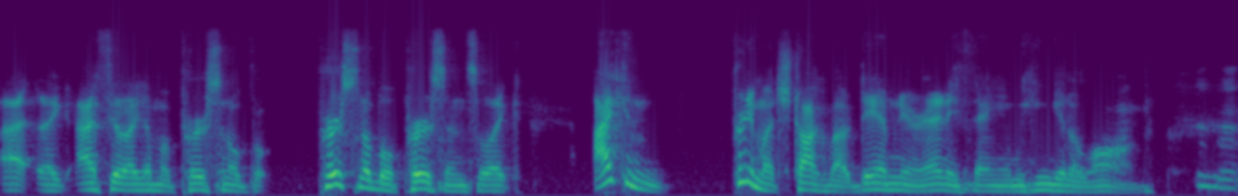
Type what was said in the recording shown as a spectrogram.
I like I feel like I'm a personal personable person, so like I can pretty much talk about damn near anything, and we can get along. Mhm.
